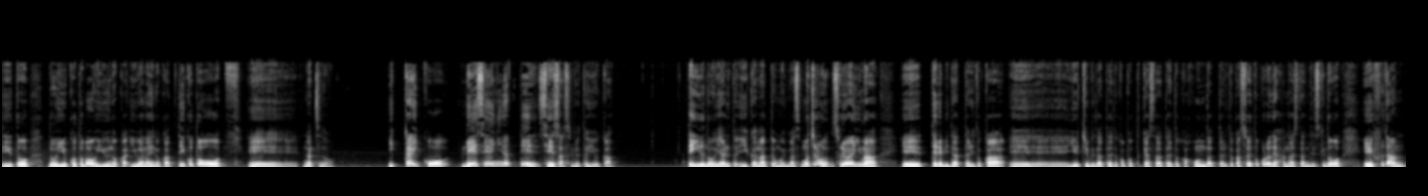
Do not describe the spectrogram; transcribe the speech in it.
言うと、どういう言葉を言うのか言わないのかっていうことを、えー、なんつうの、一回こう、冷静になって精査するというか、っていうのをやるといいかなって思います。もちろんそれは今、えー、テレビだったりとか、えー、YouTube だったりとか、ポッドキャストだったりとか、本だったりとか、そういうところで話したんですけど、えー、普段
